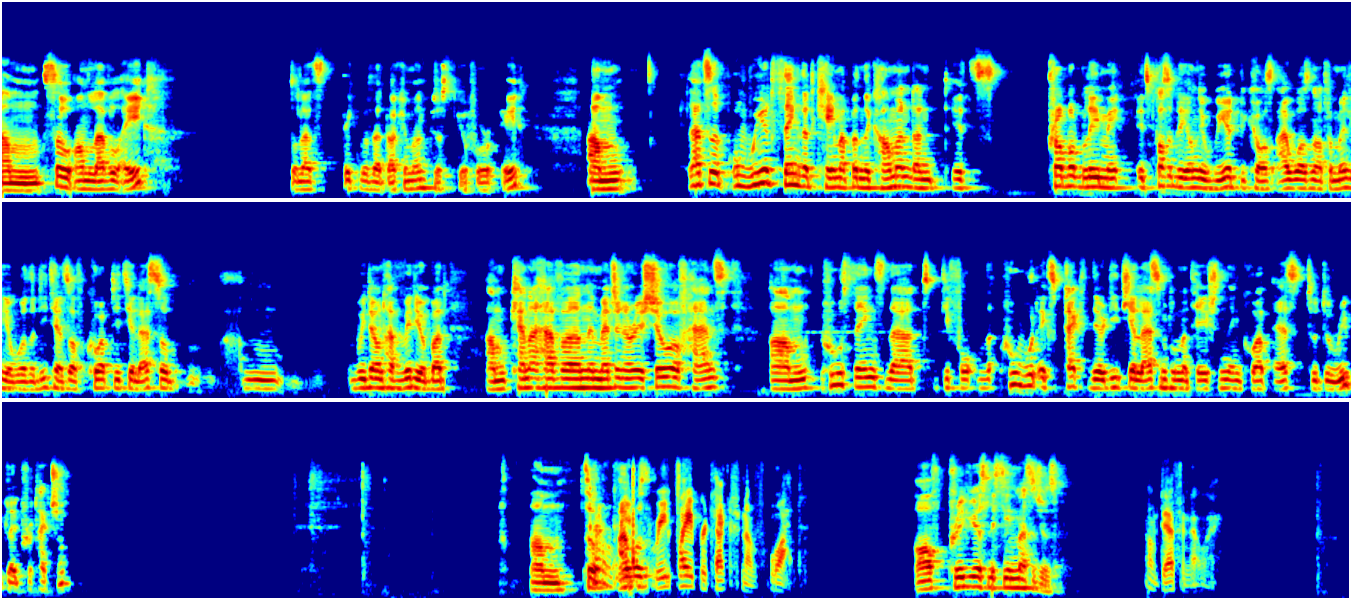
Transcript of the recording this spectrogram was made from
Um, so on level eight, so let's stick with that document, just go for eight. Um, that's a, weird thing that came up in the comment, and it's probably it's possibly only weird because I was not familiar with the details of CoAP DTLS, so um, we don't have video. But um, can I have an imaginary show of hands? Um, who thinks that default, who would expect their DTLS implementation in CoAP S to do replay protection? Um, so Re I was replay protection of what? Of previously seen messages. Oh, definitely.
